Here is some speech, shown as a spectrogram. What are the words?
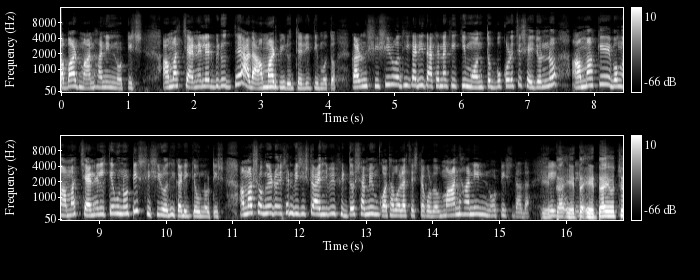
আবার মানহানির নোটিশ আমার চ্যানেলের বিরুদ্ধে আর আমার বিরুদ্ধে রীতিমতো। কারণ শিশির অধিকারী তাকে নাকি কি মন্তব্য করেছে সেই জন্য আমাকে এবং আমার চ্যানেলকেও নোটিশ শিশির অধিকারীকেও নোটিশ আমার সঙ্গে রয়েছেন বিশিষ্ট আইনজীবী ফিরদোস শামীম। কথা বলার চেষ্টা করব। মানহানির নোটিশ দাদা এটা এটা এটাই হচ্ছে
